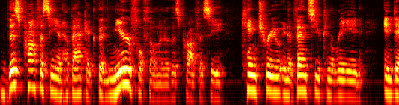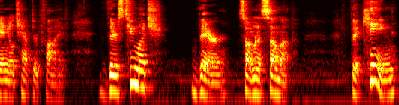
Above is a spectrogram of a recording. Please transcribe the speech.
this prophecy in Habakkuk, the near fulfillment of this prophecy, came true in events you can read in Daniel chapter 5. There's too much there, so I'm going to sum up. The king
